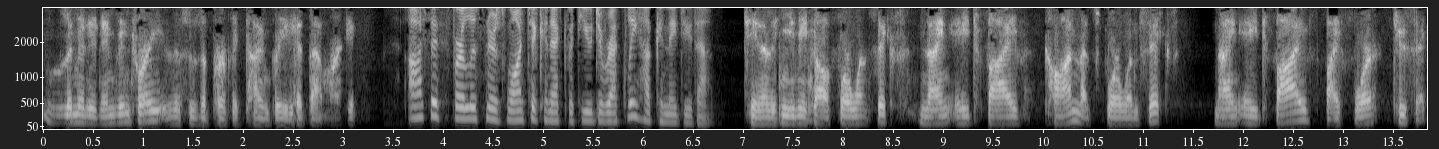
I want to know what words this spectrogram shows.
limited inventory, this is a perfect time for you to hit that market. Asif, if our listeners want to connect with you directly, how can they do that? Tina, they can give me a call at 416-985-KHAN. That's 416-985-5426.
